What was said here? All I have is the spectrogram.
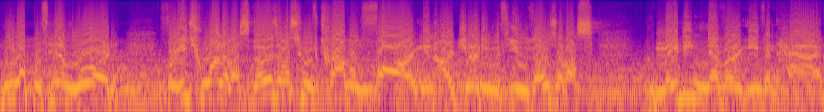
meet up with him, Lord, for each one of us, those of us who have traveled far in our journey with you, those of us who maybe never even had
